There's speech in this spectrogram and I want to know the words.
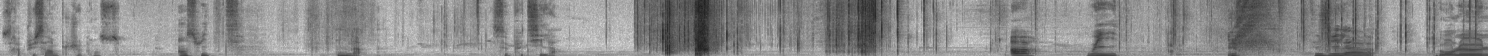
Ce sera plus simple, je pense. Ensuite, on a ce petit là. Ah Oui C'est celui-là Bon, le,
